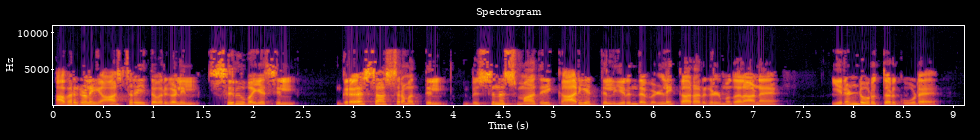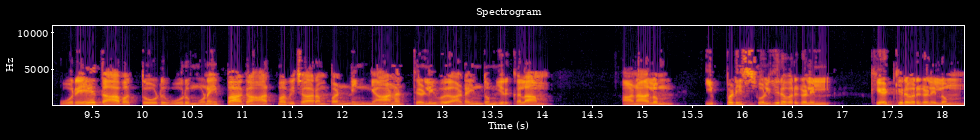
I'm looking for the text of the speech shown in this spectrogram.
அவர்களை ஆசிரியத்தவர்களில் சிறு வயசில் கிரகசாசிரமத்தில் பிசினஸ் மாதிரி காரியத்தில் இருந்த வெள்ளைக்காரர்கள் முதலான இரண்டு ஒருத்தர் கூட ஒரே தாபத்தோடு ஒரு முனைப்பாக ஆத்ம விசாரம் பண்ணி ஞான தெளிவு அடைந்தும் இருக்கலாம். ஆனாலும் இப்படி சொல்கிறவர்களில் கேட்கிறவர்களிலும்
